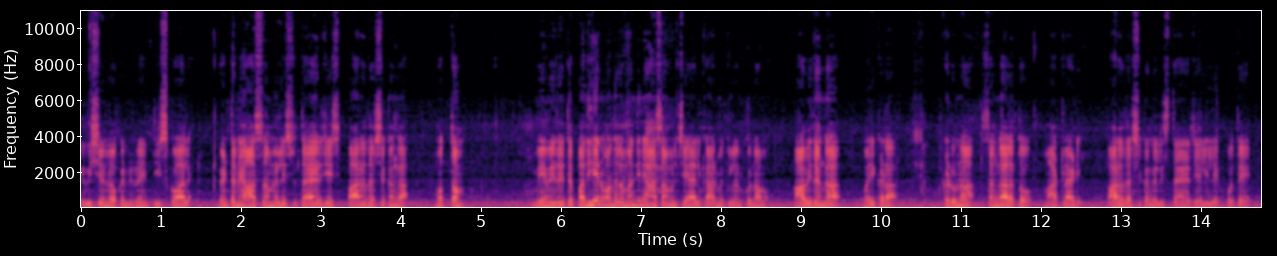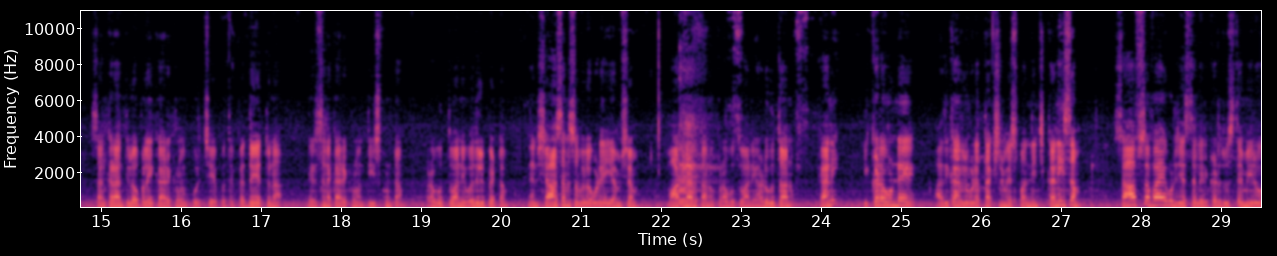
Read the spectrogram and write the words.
ఈ విషయంలో ఒక నిర్ణయం తీసుకోవాలి. వెంటనే ఆసాముల లిస్టు తయారు చేసి పారదర్శకంగా మొత్తం మేమేదైతే పదిహేను వందల మందిని ఆసాములు చేయాలి కార్మికులు అనుకున్నామో ఆ విధంగా మరి ఇక్కడ ఇక్కడున్న సంఘాలతో మాట్లాడి పారదర్శకంగా లిస్ట్ తయారు చేయాలి. లేకపోతే సంక్రాంతి లోపల ఈ కార్యక్రమం పూర్తి చేయకపోతే పెద్ద ఎత్తున నిరసన కార్యక్రమం తీసుకుంటాం. ప్రభుత్వాన్ని వదిలిపెట్టాం. నేను శాసనసభలో కూడా ఈ అంశం మాట్లాడతాను ప్రభుత్వాన్ని అడుగుతాను. కానీ ఇక్కడ ఉండే అధికారులు కూడా తక్షణమే స్పందించి కనీసం సాఫ్ సఫాయి కూడా చేస్తలేరు. ఇక్కడ చూస్తే మీరు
